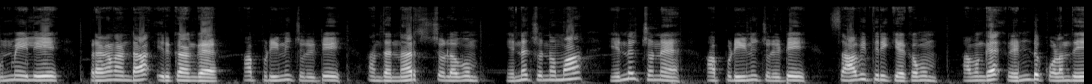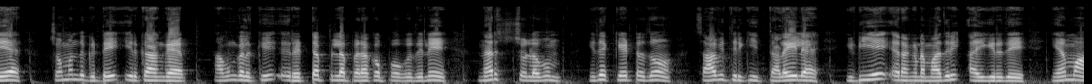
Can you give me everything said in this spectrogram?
உண்மையிலேயே ப்ரெக்னண்ட்டாக இருக்காங்க. அப்படின்னு சொல்லிட்டு அந்த நர்ஸ் சொல்லவும் என்ன சொன்னம்மா? என்ன சொன்னேன் அப்படின்னு சொல்லிட்டு சாவித்திரி கேட்கவும் அவங்க ரெண்டு குழந்தைய சுமந்துக்கிட்டு இருக்காங்க. அவங்களுக்கு ரெட்ட பிள்ளை பிறக்க போகுதுன்னு நர்ஸ் சொல்லவும் இதை கேட்டதும் சாவித்திரிக்கு தலையில் இடியே இறங்கின மாதிரி ஆகிறது ஏமா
